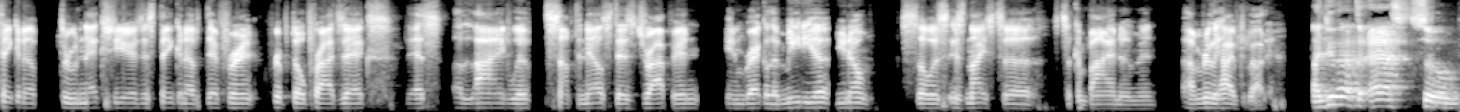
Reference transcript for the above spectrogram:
thinking of through next year just thinking of different crypto projects that's aligned with something else that's dropping in regular media, you know. So it's it's nice to to combine them and I'm really hyped about it. I do have to ask, so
